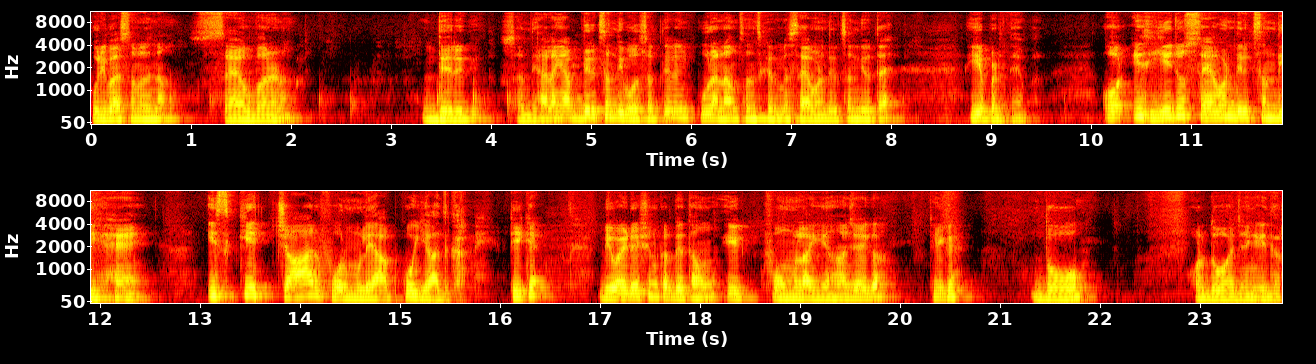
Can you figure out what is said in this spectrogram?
पूरी बात समझना? सवर्ण दीर्घ संधि। हालाँकि आप दीर्घ संधि बोल सकते हो, लेकिन पूरा नाम संस्कृत में सवर्ण दीर्घ संधि होता है। ये पढ़ते हैं अपन। और इस, ये जो सवर्ण दीर्घ संधि हैं, इसके चार फॉर्मूले आपको याद करने ठीक है? डिवाइडेशन कर देता हूँ, एक फॉर्मूला यहाँ आ जाएगा, ठीक है? दो, और दो आ जाएँगे इधर,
